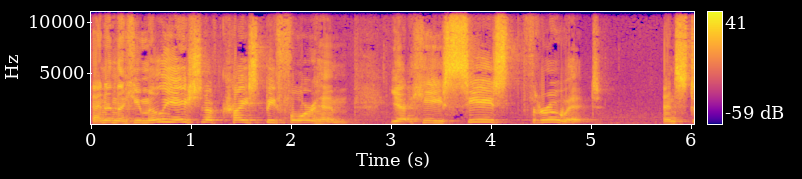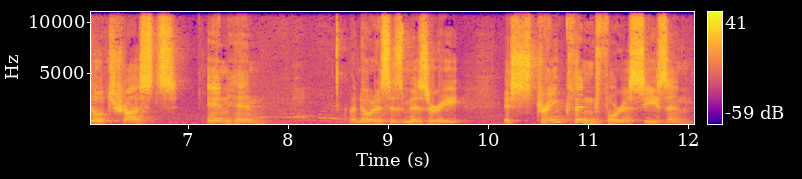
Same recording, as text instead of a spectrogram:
and in the humiliation of Christ before him, yet he sees through it and still trusts in him. But notice his misery is strengthened for a season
